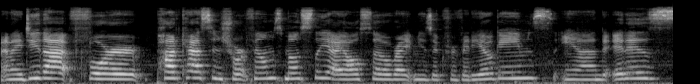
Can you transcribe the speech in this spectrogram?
And I do that for podcasts and short films mostly. I also write music for video games, and it is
